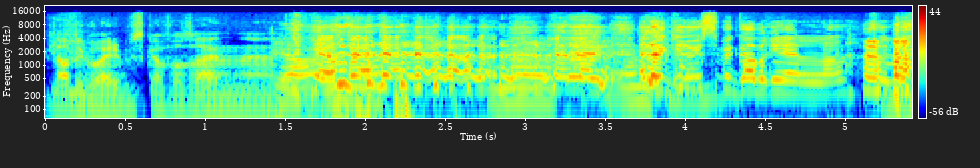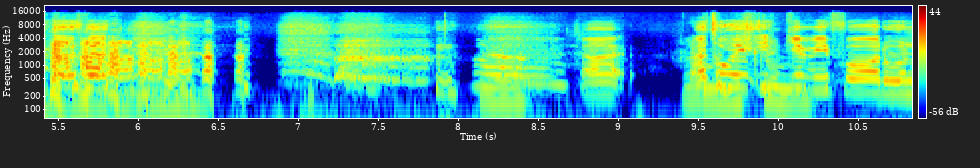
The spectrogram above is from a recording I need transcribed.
Glade Gorm skal få seg en uh... Ja, en, en, Eller, en, eller gruse med Gabriella. ja, Ja, Jeg tror ikke vi får noen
